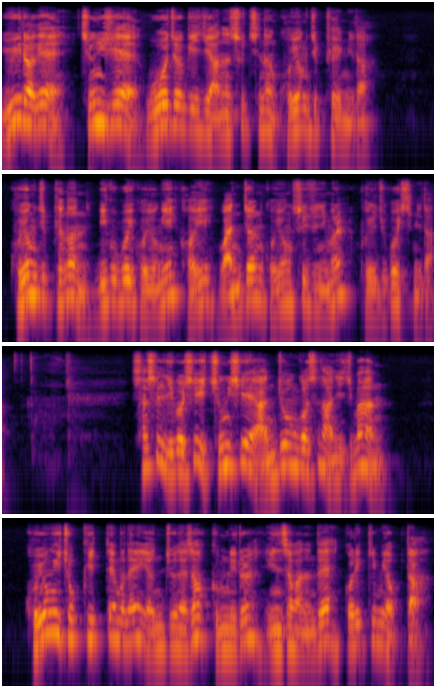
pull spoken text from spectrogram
유일하게 증시에 우호적이지 않은 수치는 고용지표입니다. 고용지표는 미국의 고용이 거의 완전 고용 수준임을 보여주고 있습니다. 사실 이것이 증시에 안 좋은 것은 아니지만 고용이 좋기 때문에 연준에서 금리를 인상하는데 꺼리낌이 없다.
